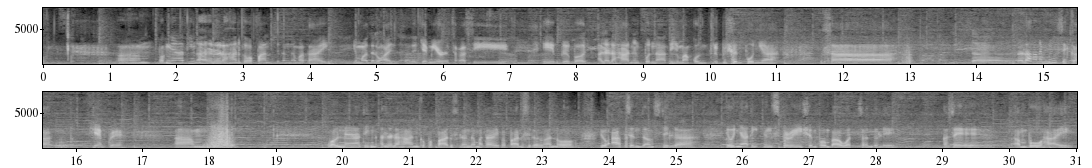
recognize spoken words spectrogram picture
Um, wag nga natin alalahan kung paano silang namatay. Yung mga dalawang idols natin Jamir at saka si April Boy. Alalahanin po natin yung mga contribution po niya sa sa lalangan ng music ah syempre um, wag na natin alalahan kung paano silang namatay, paano silang ano, yung ups and downs nila. Gawin natin inspiration po bawat sandali. Kasi ang buhay,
